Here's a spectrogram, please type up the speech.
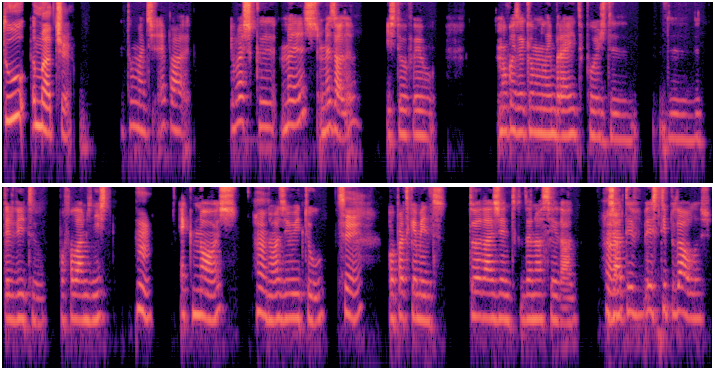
Too much. Too much. Epá, eu acho que. Mas, mas olha, isto foi uma coisa que eu me lembrei depois de, de, de ter dito para falarmos nisto. Hum. É que nós, Hã. nós, eu e tu, Sim. ou praticamente toda a gente da nossa idade, Hã. já teve esse tipo de aulas.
